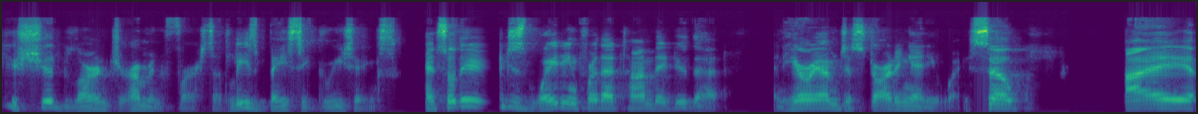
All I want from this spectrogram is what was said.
you should learn German first, at least basic greetings. And so they're just waiting for that time they do that. And here I am just starting anyway. So I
